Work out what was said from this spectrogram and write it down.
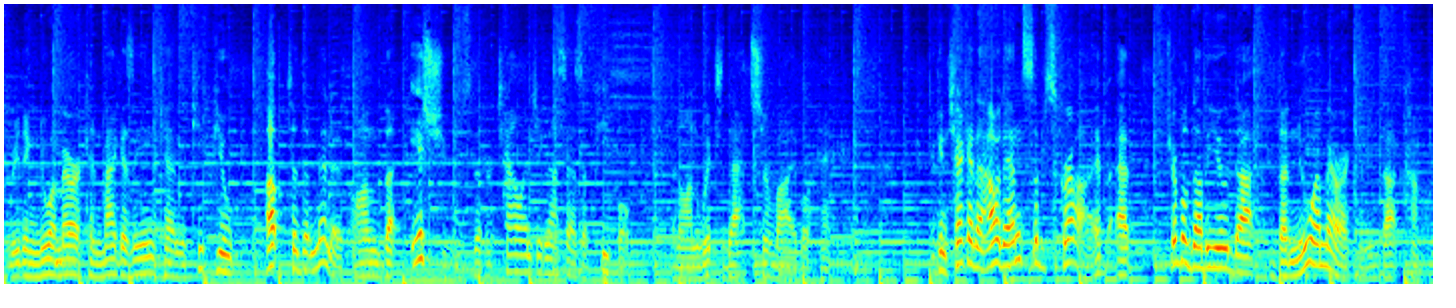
Reading New American Magazine can keep you up to the minute on the issues that are challenging us as a people and on which that survival hangs. You can check it out and subscribe at www.thenewamerican.com.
